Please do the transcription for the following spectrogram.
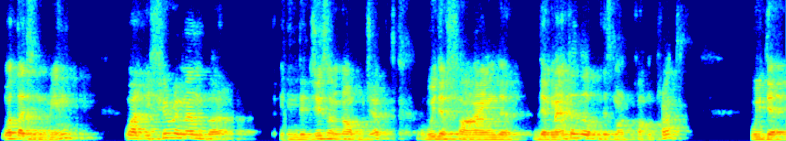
What does it mean? Well, if you remember, in the JSON object, we defined the method of the smart contract with the,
